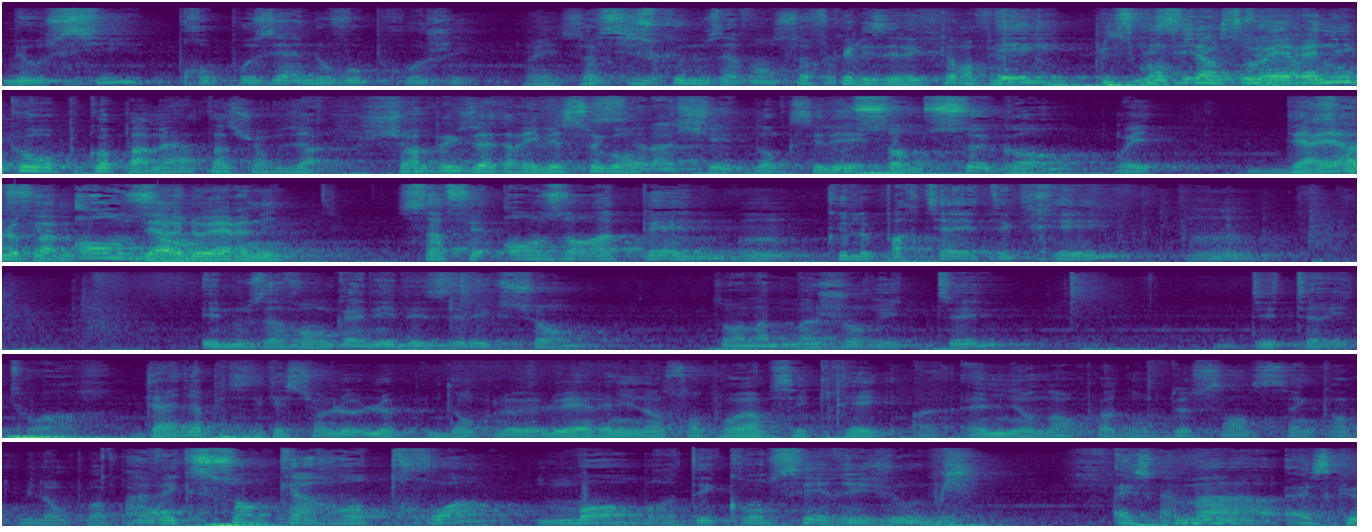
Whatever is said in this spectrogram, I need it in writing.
mais aussi proposer un nouveau projet. Oui, c'est ce que nous avons Sauf fait. que les électeurs ont fait Et plus les confiance au RNI qu'au PAM. hein. Attention, je je rappelle que vous êtes arrivé second. Donc c'est nous les. sommes seconds. Oui, derrière Ça le PAM, 11 derrière ans. le RNI. Ça fait 11 ans à peine Hmm. que le parti a été créé. Et nous avons gagné les élections dans la majorité des territoires. Dernière petite question. Le, le- donc le, le RNI dans son programme, c'est créer un million d'emplois, donc 250 000 emplois par Avec an. 143 membres des conseils régionaux. Est-ce que, est-ce que,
